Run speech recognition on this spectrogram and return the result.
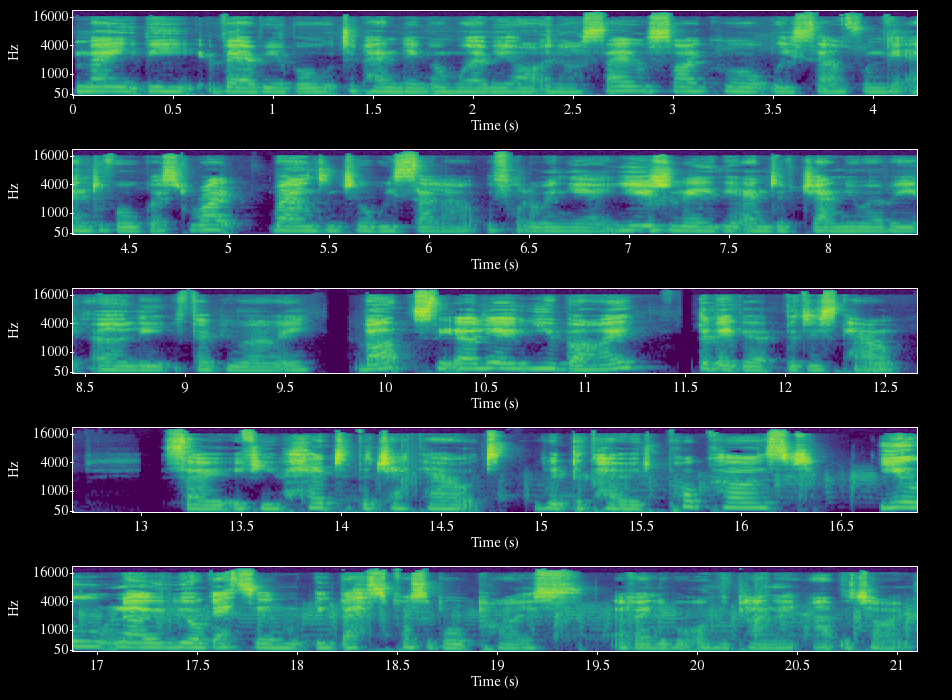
may be variable depending on where we are in our sales cycle. We sell from the end of August right round until we sell out the following year, usually the end of January, early February. But the earlier you buy, the bigger the discount. So if you head to the checkout with the code podcast, you'll know you're getting the best possible price available on the planner at the time.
